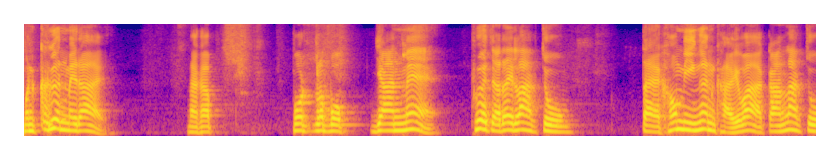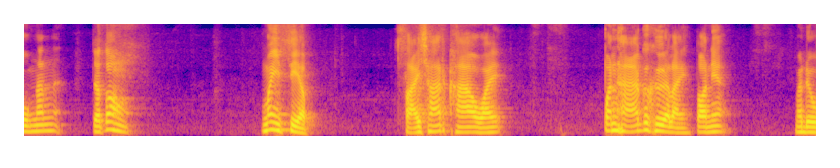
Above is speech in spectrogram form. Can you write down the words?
มันเคลื่อนไม่ได้นะครับปลดระบบยานแม่เพื่อจะได้ลากจูง แต่เขามีเงื่อนไขว่าการลากจูงนั้นจะต้องไม่เสียบสายชาร์จคาเอาไว้ ปัญหาก็คืออะไรตอนนี้มาดู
